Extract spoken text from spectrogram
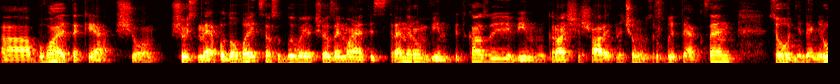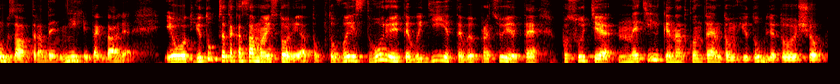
А, буває таке, що щось не подобається, особливо якщо займаєтесь тренером, він підказує, він краще шарить на чому зробити акцент. Сьогодні день рук, завтра день ніг і так далі. І от YouTube це така сама історія. Тобто ви створюєте, ви дієте, ви працюєте по суті не тільки над контентом в YouTube для того, щоб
